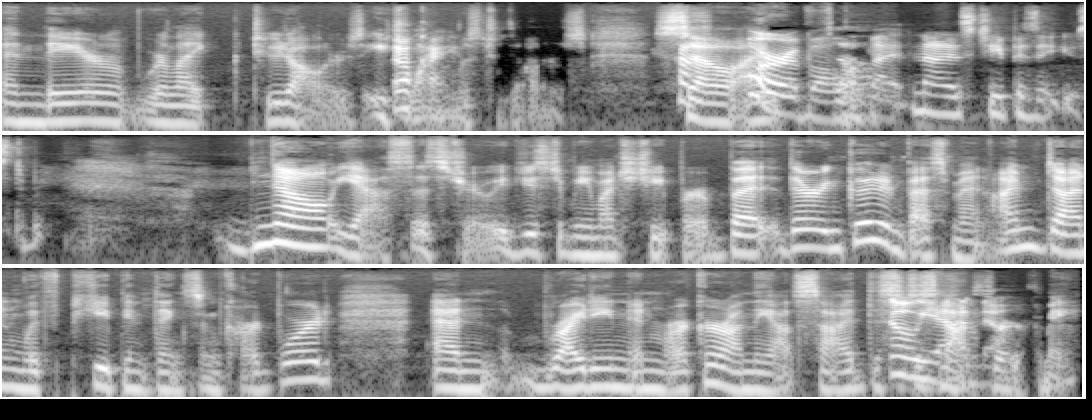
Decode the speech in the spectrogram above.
and they were like two dollars. Each Okay. one was two dollars. So So I horrible, but not as cheap as it used to be. No, yes, it's true. It used to be much cheaper, but they're a good investment. I'm done with keeping things in cardboard and writing in marker on the outside. This Oh, does yeah, not no. serve me.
